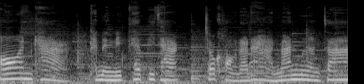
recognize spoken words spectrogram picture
อ้อนค่ะคนึงนิดเทพพิทักษ์เจ้าของร้านอาหารม่านเมืองเจ้า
